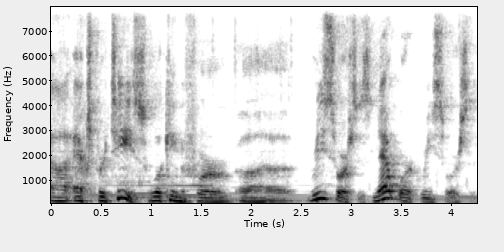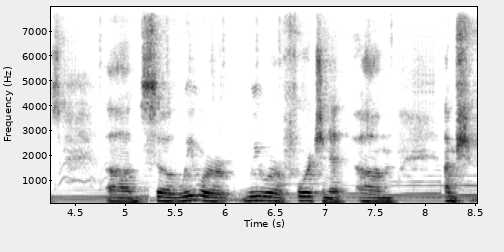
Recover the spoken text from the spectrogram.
uh, expertise, looking for uh, resources, network resources. Um, so we were we were fortunate. Um, I'm, sh-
